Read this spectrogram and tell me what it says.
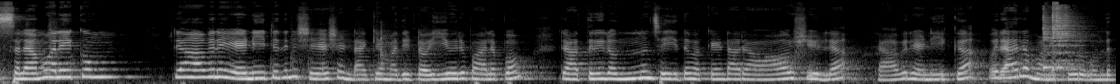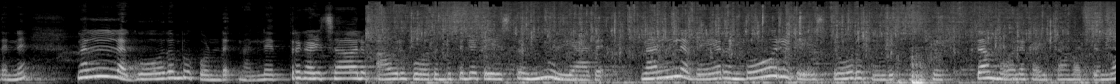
അസ്സലാമു അലൈക്കും രാവിലെ എണീറ്റതിന് ശേഷം ഉണ്ടാക്കിയാൽ മതി കേട്ടോ ഈ ഒരു പാലപ്പം രാത്രിയിലൊന്നും ചെയ്ത് വെക്കേണ്ട ഒരു ആവശ്യമില്ല. രാവിലെ എണീക്കുക ഒരു അരമണിക്കൂർ കൊണ്ട് തന്നെ നല്ല ഗോതമ്പ് കൊണ്ട് നല്ല എത്ര കഴിച്ചാലും ആ ഒരു ഗോതമ്പത്തിന്റെ ടേസ്റ്റ് ഒന്നുമില്ലാതെ നല്ല വേറെന്തോ ഒരു ടേസ്റ്റോട് കൂടി നമുക്ക് ഇഷ്ടം പോലെ കഴിക്കാൻ പറ്റുന്ന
